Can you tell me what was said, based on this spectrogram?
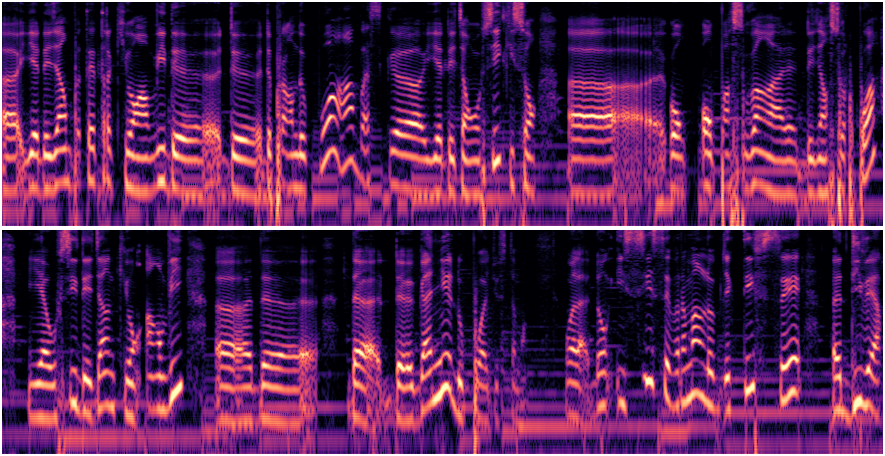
euh, il y a des gens peut-être qui ont envie de, de, de prendre poids, hein, parce que il y a des gens aussi qui sont, bon, on pense souvent à des gens surpoids, mais il y a aussi des gens qui ont envie de, de, de gagner du poids justement. Voilà, donc ici c'est vraiment l'objectif, c'est divers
